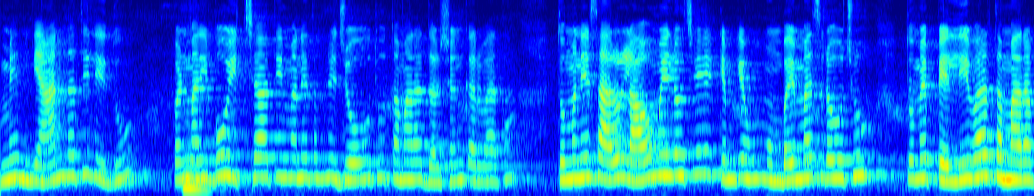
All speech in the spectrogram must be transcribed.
મેં જ્ઞાન નથી લીધું પણ મારી બહુ ઈચ્છા હતી મને તમને જોવું હતું તમારા દર્શન કરવા હતા તો મને સારો લાભ મળ્યો છે કેમ કે હું મુંબઈમાં જ રહું છું. તો મેં પહેલી વાર તમારા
